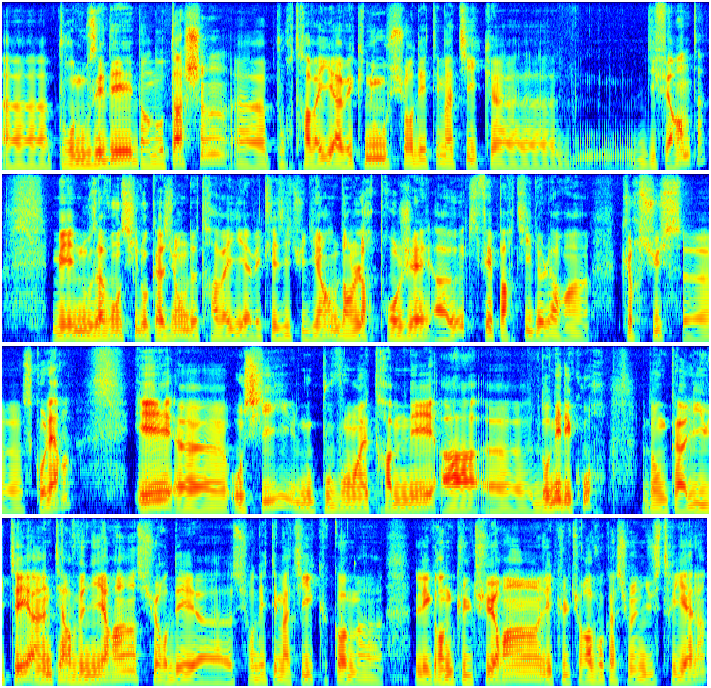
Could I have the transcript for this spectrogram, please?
euh, pour nous aider dans nos tâches, euh, pour travailler avec nous sur des thématiques différentes. Mais nous avons aussi l'occasion de travailler avec les étudiants dans leur projet à eux, qui fait partie de leur cursus scolaire. Et aussi, nous pouvons être amenés à donner des cours donc à l'IUT, à intervenir sur des, euh, sur des thématiques comme euh, les grandes cultures, les cultures à vocation industrielle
